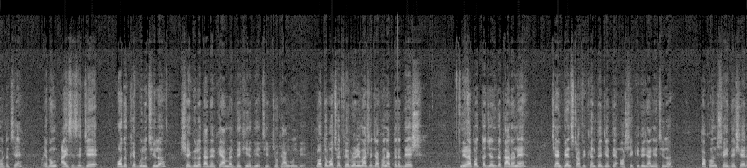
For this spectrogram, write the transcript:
ঘটেছে এবং আইসিসির যে পদক্ষেপগুলো ছিল, সেগুলো তাদেরকে আমরা দেখিয়ে দিয়েছি চোখে আঙ্গুল দিয়ে। গত বছর ফেব্রুয়ারি মাসে যখন একটা দেশ নিরাপত্তাজনিত কারণে চ্যাম্পিয়ন্স ট্রফি খেলতে যেতে অস্বীকৃতি জানিয়েছিল, তখন সেই দেশের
